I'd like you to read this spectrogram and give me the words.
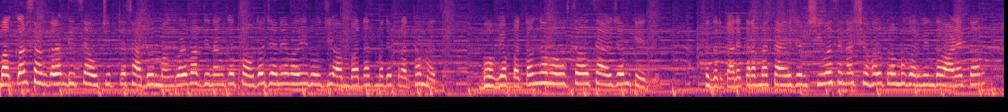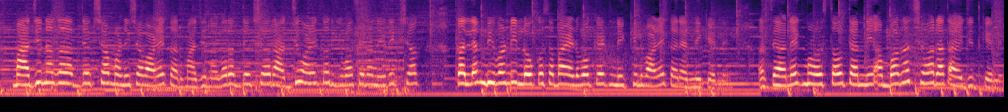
मकर संक्रांतीचे औचित्य साधून मंगळवार दिनांक चौदा जानेवारी रोजी अंबरनाथमध्ये प्रथमच भव्य पतंग महोत्सवाचे आयोजन केले. सदर कार्यक्रमाचे आयोजन शिवसेना शहर प्रमुख अरविंद वाळेकर माजी नगर अध्यक्ष मनीषा वाळेकर माजी नगर अध्यक्ष राजू वाळेकर युवासेना निरीक्षक कल्याण भिवंडी लोकसभा ॲडव्होकेट निखिल वाळेकर यांनी केले. असे अनेक महोत्सव त्यांनी अंबरनाथ शहरात आयोजित केले.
